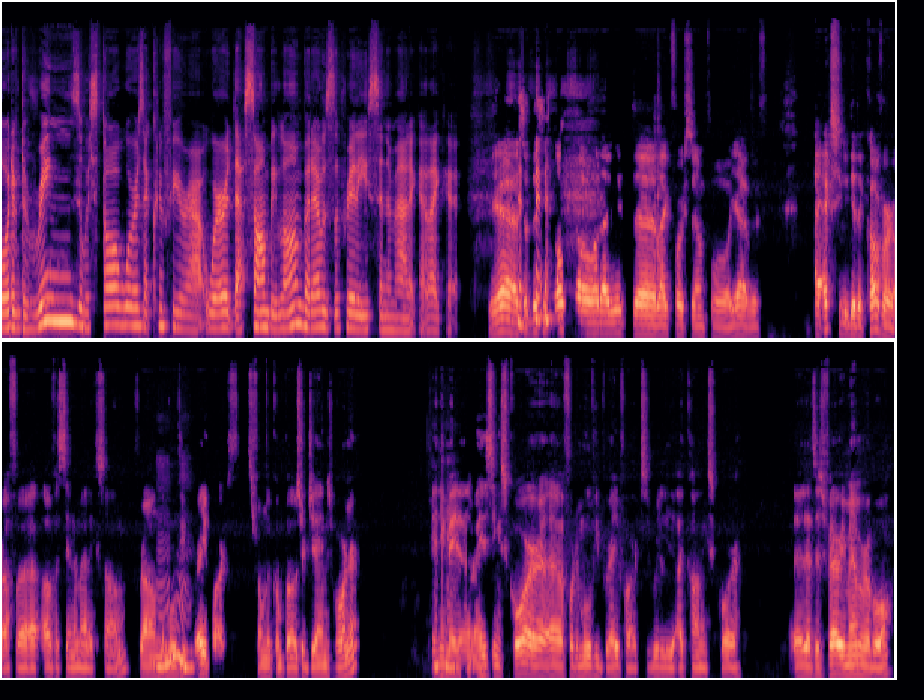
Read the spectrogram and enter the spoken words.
Lord of the Rings or Star Wars. I couldn't figure out where that song belonged, but it was really cinematic. I like it. yeah, so this is also what I did. Uh, like for example, yeah, with I actually did a cover of a of a cinematic song from the movie Mm. Braveheart. It's from the composer James Horner, and he Okay. made an amazing score uh, for the movie Braveheart. It's a really iconic score uh, that is very memorable.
